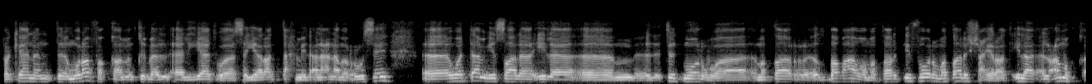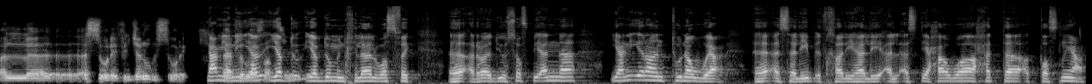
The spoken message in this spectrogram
فكانت مرافقة من قبل آليات وسيارات تحمل العلم الروسي آه، وتم ايصالها إلى تدمر ومطار الضبعة ومطار تيفور ومطار الشعيرات إلى العمق السوري في الجنوب السوري. نعم يعني يبدو يبدو من خلال وصفك آه، الرائد يوسف بأن يعني إيران تنوع آه، أساليب إدخالها للأسلحة وحتى التصنيع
